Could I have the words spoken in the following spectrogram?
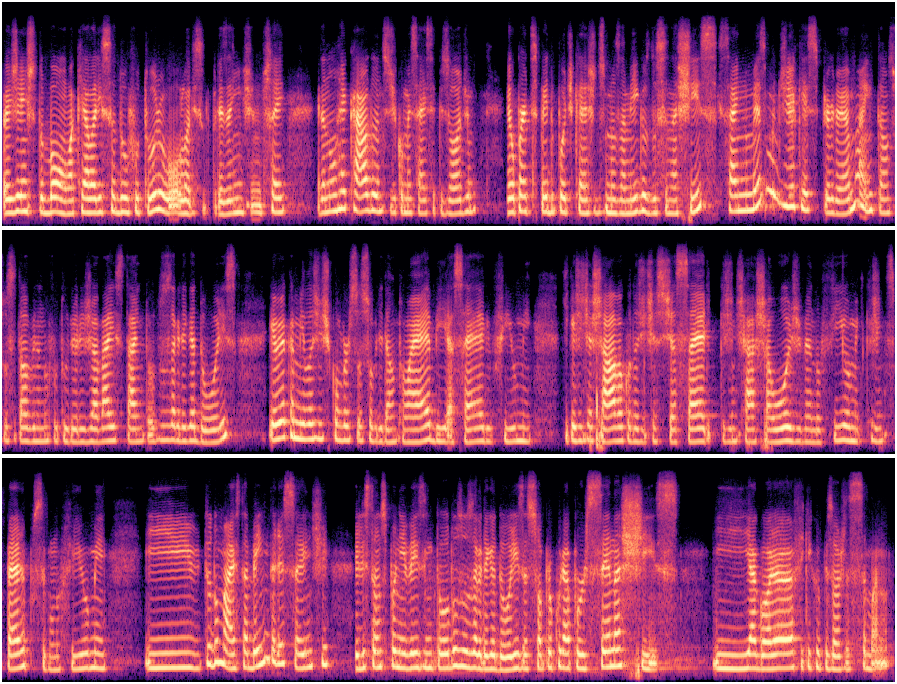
Oi, gente, tudo bom? Aqui é a Larissa do futuro, ou Larissa do presente, não sei. Era num recado antes de começar esse episódio. Eu participei do podcast dos meus amigos do Cena X, que sai no mesmo dia que esse programa, então se você tá ouvindo no futuro, ele já vai estar em todos os agregadores. Eu e a Camila, a gente conversou sobre Downton Abbey, a série, o filme, o que a gente achava quando a gente assistia a série, o que a gente acha hoje vendo o filme, o que a gente espera pro segundo filme e tudo mais. Tá bem interessante. Eles estão disponíveis em todos os agregadores, é só procurar por Cena X. E agora fique com o episódio dessa semana.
